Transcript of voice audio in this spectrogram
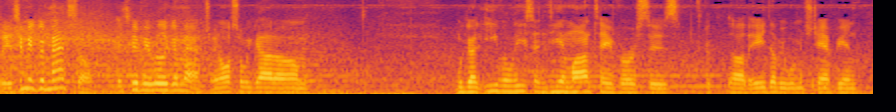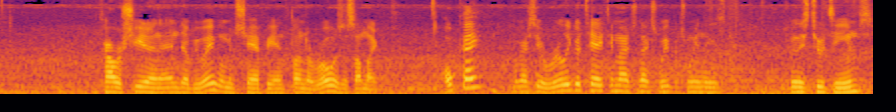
Lee. It's gonna be a good match though. It's gonna be a really good match. And also we got um we got Ivelisse and Diamante versus uh, the AEW Women's Champion Kawa and the NWA Women's Champion Thunder Rosa. So I'm like, okay, we're gonna see a really good tag team match next week between these between these two teams.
